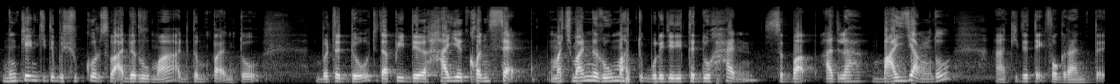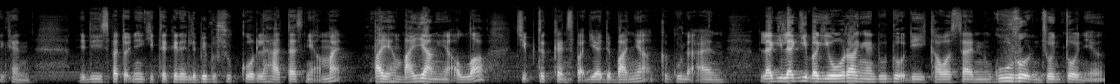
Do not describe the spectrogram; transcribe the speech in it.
mungkin kita bersyukur sebab ada rumah, ada tempat untuk berteduh tetapi the higher concept macam mana rumah tu boleh jadi teduhan sebab adalah bayang tu uh, kita take for granted kan? Jadi sepatutnya kita kena lebih bersyukur lah atas nikmat bayang-bayang yang Allah ciptakan sebab dia ada banyak kegunaan. Lagi-lagi bagi orang yang duduk di kawasan gurun contohnya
